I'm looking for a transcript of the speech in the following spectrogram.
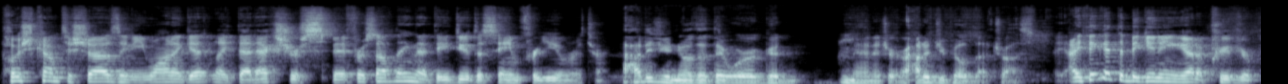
push come to shoves and you want to get like that extra spiff or something that they do the same for you in return. How did you know that they were a good manager? How did you build that trust? I think at the beginning you got to prove your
